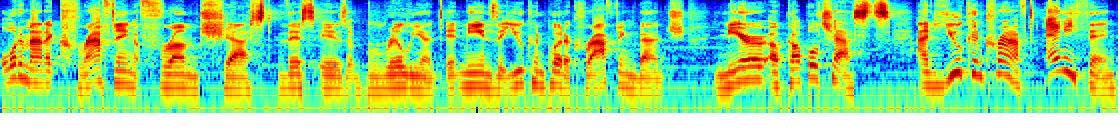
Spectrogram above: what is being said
automatic crafting from chest. This is brilliant. It means that you can put a crafting bench near a couple chests and you can craft anything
